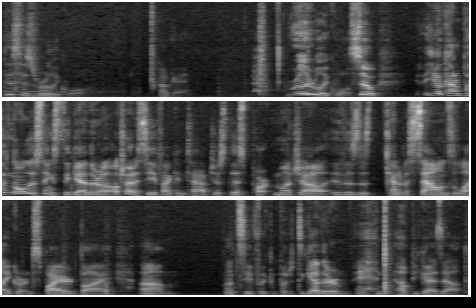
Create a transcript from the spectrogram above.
This is really cool. Okay. Really, really cool. So, you know, kind of putting all those things together, I'll, try to see if I can tab just this part much out. This is kind of a sounds like or inspired by. Um, let's see if we can put it together and help you guys out.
